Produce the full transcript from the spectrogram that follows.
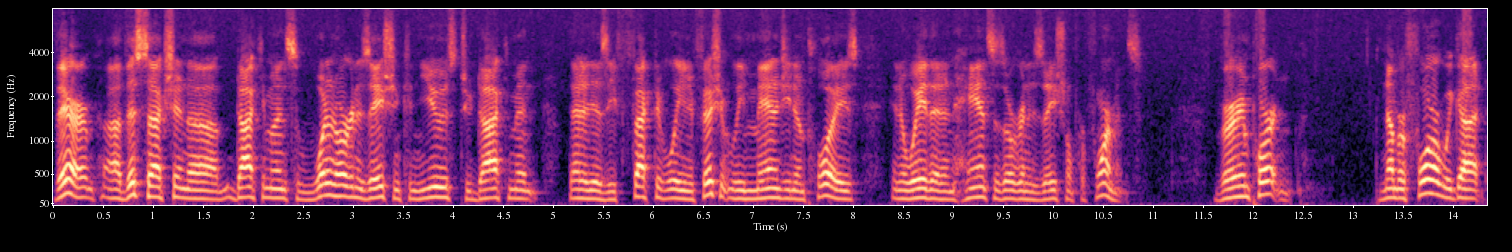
there, uh, this section uh, documents what an organization can use to document that it is effectively and efficiently managing employees in a way that enhances organizational performance. Very important. Number four, we got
